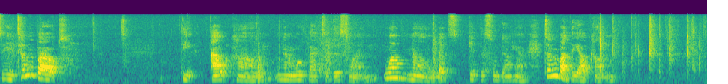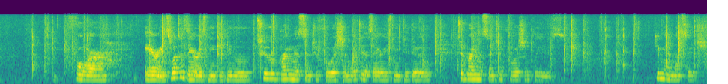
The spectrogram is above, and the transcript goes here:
See, tell me about the outcome. I'm going to move back to this one. Well, no, let's get this one down here. Tell me about the outcome for Aries. What does Aries need to do to bring this into fruition? What does Aries need to do to bring this into fruition, please? Give me a message.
